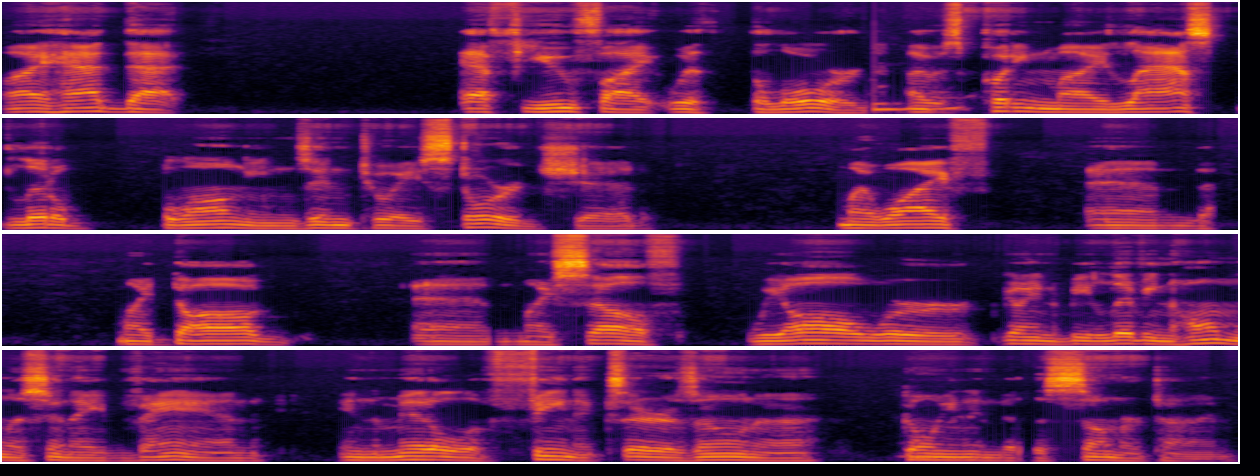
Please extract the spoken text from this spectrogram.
I had that FU fight with the Lord. Mm-hmm. I was putting my last little belongings into a storage shed. My wife and my dog and myself, we all were going to be living homeless in a van in the middle of Phoenix, Arizona, going into the summertime.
